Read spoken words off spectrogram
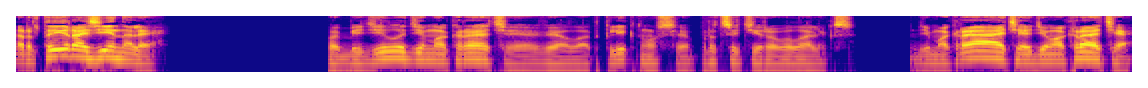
Рты разинули!» «Победила демократия», — вяло откликнулся, процитировал Алекс. «Демократия, демократия!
